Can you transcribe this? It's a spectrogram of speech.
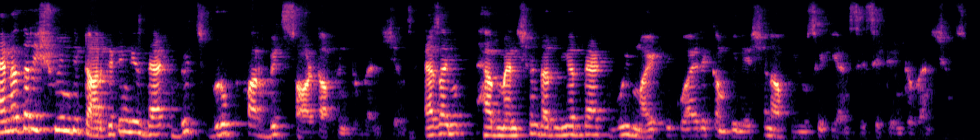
another issue in the targeting is that which group for which sort of interventions. As I have mentioned earlier that we might require a combination of UCT and CCT interventions.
